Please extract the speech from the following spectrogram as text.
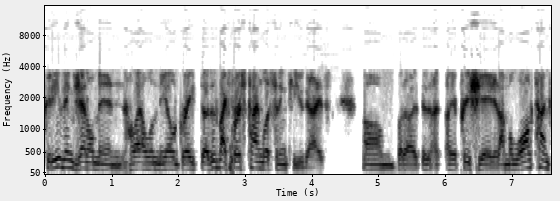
Good evening, gentlemen. Hello, Neil. Great. Uh, this is my first time listening to you guys, um, but uh, I appreciate it. I'm a longtime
